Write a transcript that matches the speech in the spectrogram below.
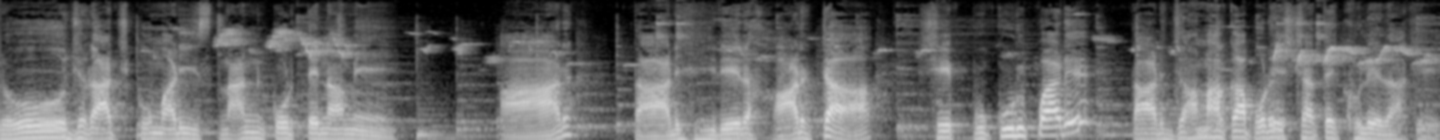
রোজ রাজকুমারী স্নান করতে নামে। আর তার হীরের হারটা সে পুকুর পাড়ে তার জামা কাপড়ের সাথে খুলে রাখে।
